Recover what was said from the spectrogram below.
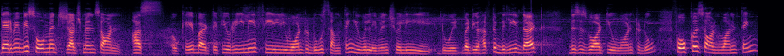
there may be so much judgments on us okay? But if you really feel you want to do something you will eventually do it. But you have to believe that this is what you want to do. Focus on one thing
